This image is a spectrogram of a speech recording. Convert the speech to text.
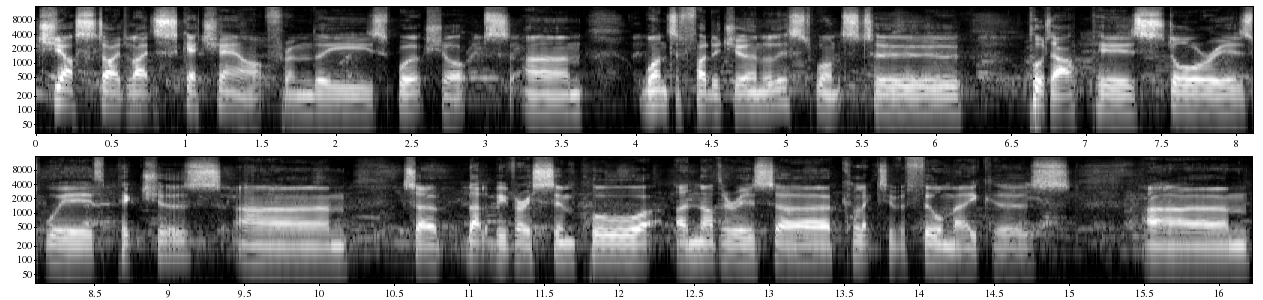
just I'd like to sketch out from these workshops. Um, one's a photojournalist, wants to put up his stories with pictures. Um, so that'll be very simple. Another is a collective of filmmakers. Um,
